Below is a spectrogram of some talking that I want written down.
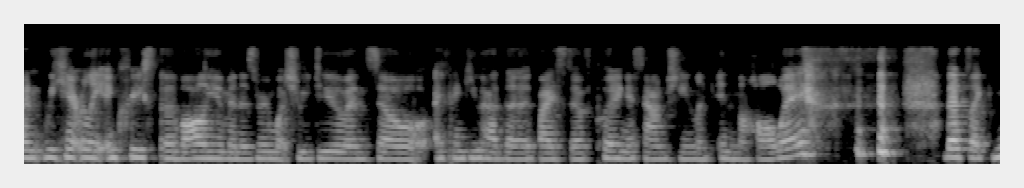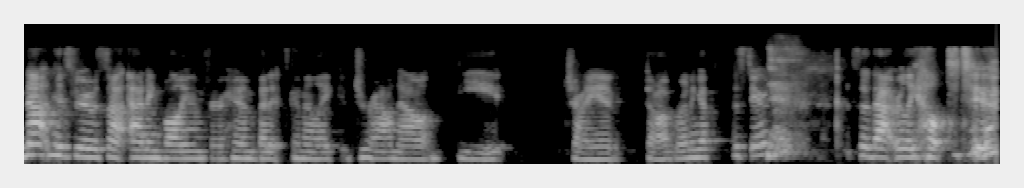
and we can't really increase the volume in his room. What should we do? And so I think you had the advice of putting a sound machine like in the hallway. That's like not in his room. It's not adding volume for him, but it's gonna like drown out the giant dog running up the stairs. so that really helped too.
